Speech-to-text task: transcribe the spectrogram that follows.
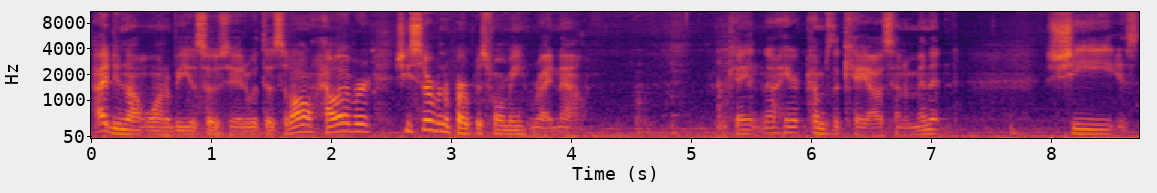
I do not want to be associated with this at all. However, she's serving a purpose for me right now. Okay, now here comes the chaos in a minute. She is.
